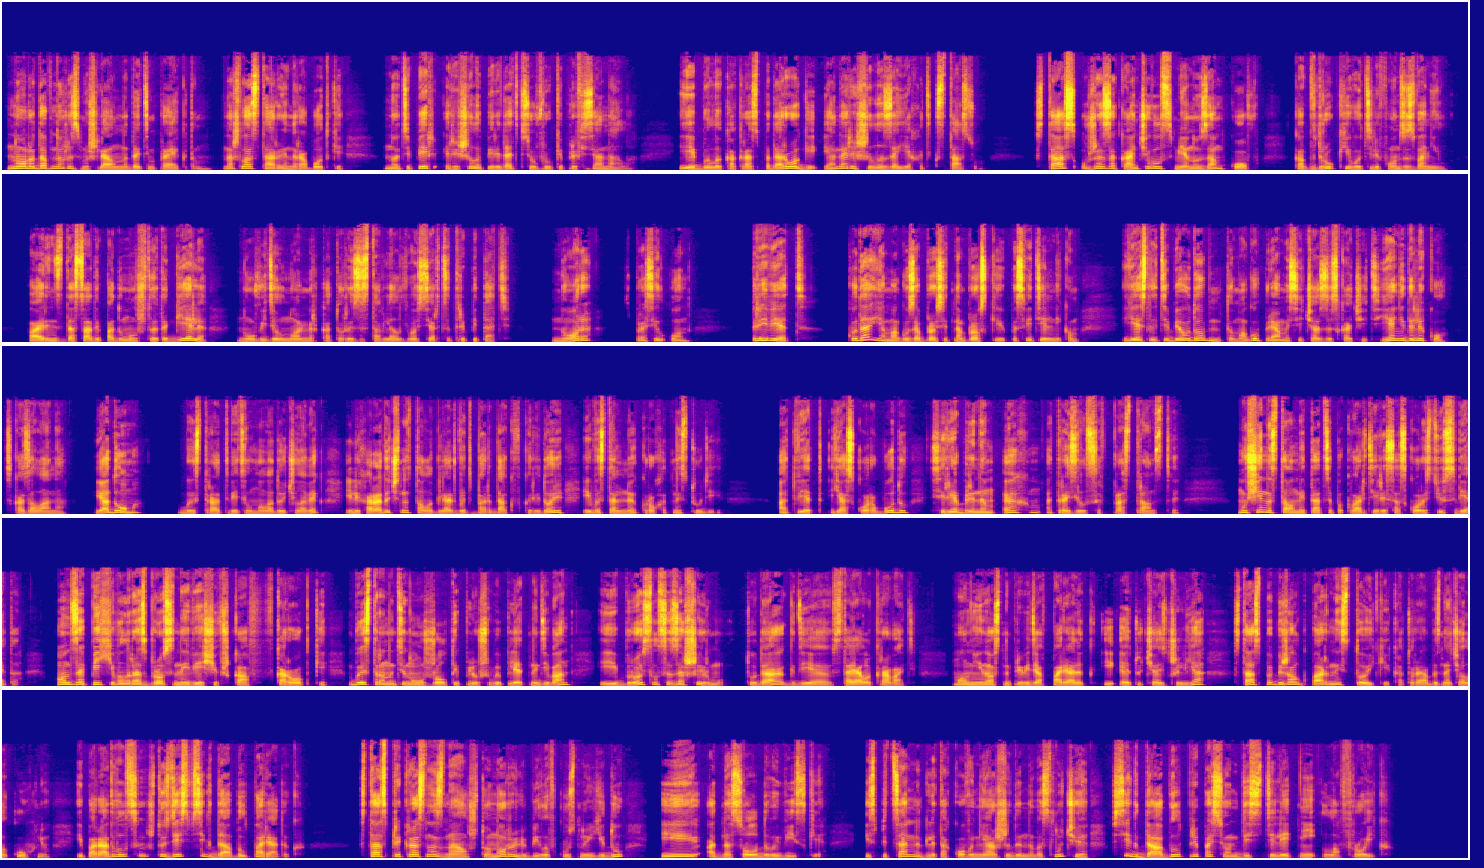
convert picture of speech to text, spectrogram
Нора давно размышляла над этим проектом, нашла старые наработки, но теперь решила передать все в руки профессионала. Ей было как раз по дороге, и она решила заехать к Стасу. Стас уже заканчивал смену замков, как вдруг его телефон зазвонил. Парень с досадой подумал, что это Геля, но увидел номер, который заставлял его сердце трепетать. «Нора?» — спросил он. «Привет. Куда я могу забросить наброски по светильникам? Если тебе удобно, то могу прямо сейчас заскочить. Я недалеко», — сказала она. «Я дома», — быстро ответил молодой человек и лихорадочно стал оглядывать бардак в коридоре и в остальной крохотной студии. Ответ «я скоро буду» серебряным эхом отразился в пространстве. Мужчина стал метаться по квартире со скоростью света — он запихивал разбросанные вещи в шкаф, в коробки, быстро натянул желтый плюшевый плед на диван и бросился за ширму, туда, где стояла кровать. Молниеносно приведя в порядок и эту часть жилья, Стас побежал к барной стойке, которая обозначала кухню, и порадовался, что здесь всегда был порядок. Стас прекрасно знал, что Нора любила вкусную еду и односолодовый виски, и специально для такого неожиданного случая всегда был припасен десятилетний Лафройк.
